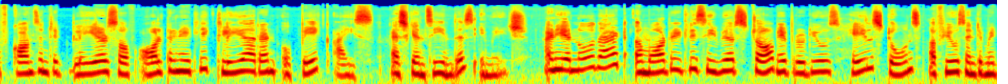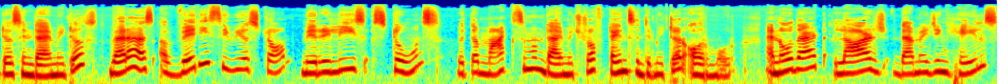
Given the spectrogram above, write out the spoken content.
of concentric layers of alternately clear and opaque ice as you can see in this image. And here know that a moderately severe storm may produce hailstones a few centimeters in diameter, whereas a very severe storm may release stones with a maximum diameter of 10 centimeter or more. And know that large damaging hails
